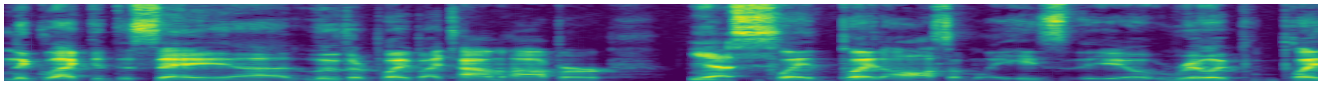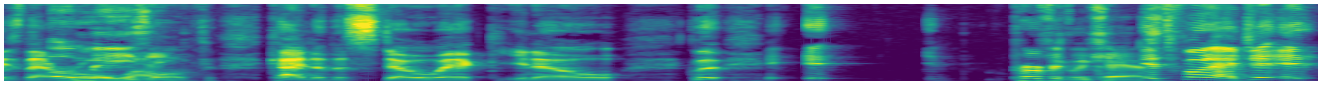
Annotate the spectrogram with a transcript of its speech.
neglected to say, uh, Luther played by Tom Hopper. Yes, played played awesomely. He's you know really plays that Amazing. role well of kind of the stoic, you know, it, it, perfectly cast. It's funny. I just it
